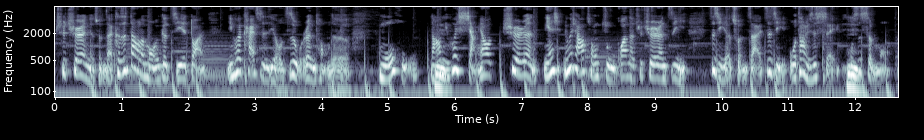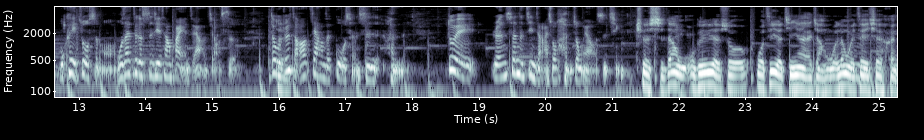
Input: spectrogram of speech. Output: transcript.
去确认你的存在。可是到了某一个阶段，你会开始有自我认同的模糊，然后你嗯会想要确认，你还你会想要从主观的去确认自己自己的存在，自己我到底是谁，嗯我是什么，我可以做什么，我在这个世界上扮演怎样的角色？对，我对觉得找到这样的过程是很对人生的进展来说很重要的事情。确实，但我必须得说，我自己的经验来讲，我认为这一切很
